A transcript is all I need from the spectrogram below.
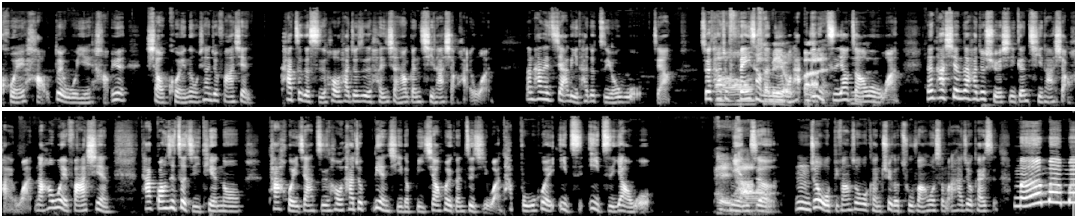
葵好，对我也好，因为小葵呢，我现在就发现他这个时候他就是很想要跟其他小孩玩，但他在家里他就只有我这样，所以他就非常的黏我，他一直要找我玩。但是他现在他就学习跟其他小孩玩，然后我也发现他光是这几天哦，他回家之后他就练习的比较会跟自己玩，他不会一直一直要我陪黏着。嗯，就我比方说，我可能去个厨房或什么，他就开始妈妈妈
